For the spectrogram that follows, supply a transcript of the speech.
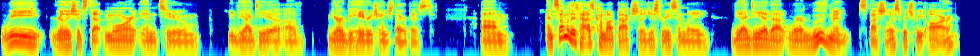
we really should step more into the idea of your behavior change therapist. Um, and some of this has come up actually just recently the idea that we're movement specialists, which we are,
